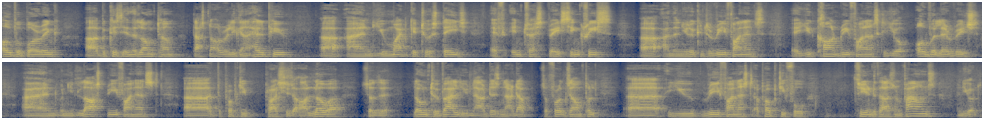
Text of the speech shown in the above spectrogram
overborrowing uh, because in the long term, that's not really going to help you. Uh, and you might get to a stage if interest rates increase uh, and then you're looking to refinance. Uh, you can't refinance because you're over leveraged. And when you last refinanced, uh, the property prices are lower, so the loan to value now doesn't add up. So, for example, uh, you refinanced a property for three hundred thousand pounds, and you got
